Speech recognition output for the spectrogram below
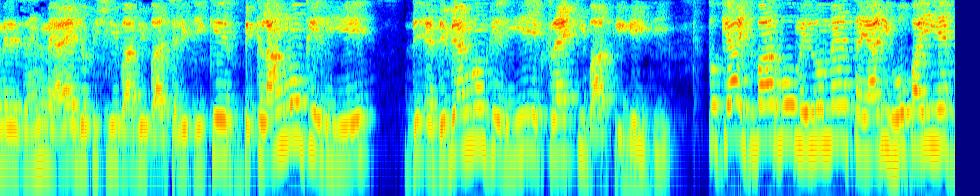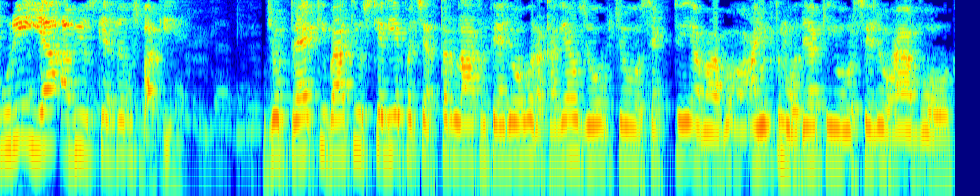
मेरे जहन में आया जो पिछली बार भी बात चली थी कि विकलांगों के लिए दिव्यांगों के लिए एक ट्रैक की बात की गई थी। तो क्या इस बार वो मेलों में तैयारी हो पाई है पूरी या अभी उसके अंदर कुछ बाकी है? जो ट्रैक की बात थी, उसके लिए पचहत्तर लाख रुपया जो है वो रखा गया, जो जो सेक्रेटरी आयुक्त महोदया की ओर से जो है वो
